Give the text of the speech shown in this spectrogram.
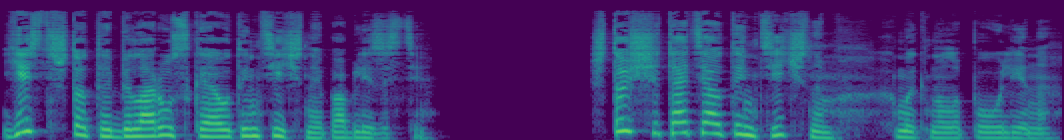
«Есть что-то белорусское аутентичное поблизости?» «Что считать аутентичным?» — хмыкнула Паулина.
